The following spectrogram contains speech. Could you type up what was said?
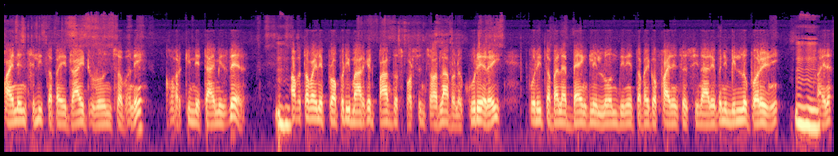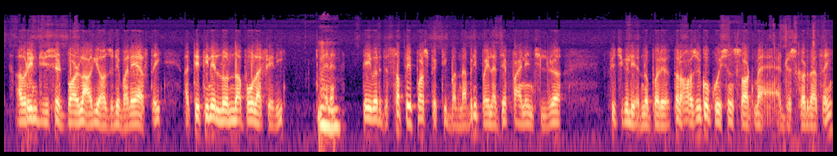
फाइनेन्सियली तपाईँ राइट हुनुहुन्छ भने घर किन्ने टाइम इज देयर अब तपाईँले प्रपर्टी मार्केट पाँच दस पर्सेन्ट झर्ला भनेर कुरेरै भोलि तपाईँलाई ब्याङ्कले लोन दिने तपाईँको फाइनेन्सियल सिनारी पनि मिल्नु पर्यो नि। होइन? अब इन्ट्रेस्ट रेट बढ्ला अघि हजुरले भने जस्तै त्यति नै लोन नपाउला फेरि। होइन? त्यही भएर त्यो सबै पर्सपेक्टिभ भन्दा पनि पहिला चाहिँ फाइनेन्सियल र फिजिकली हेर्नु पर्यो। तर हजुरको क्वेसन सर्टमा एड्रेस गर्दा चाहिँ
